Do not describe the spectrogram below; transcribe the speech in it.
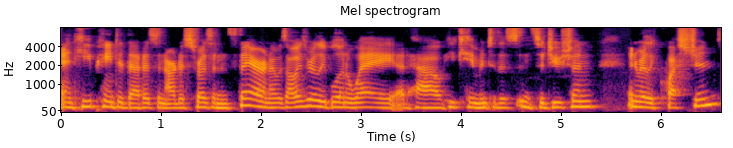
And he painted that as an artist residence there. And I was always really blown away at how he came into this institution and really questioned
